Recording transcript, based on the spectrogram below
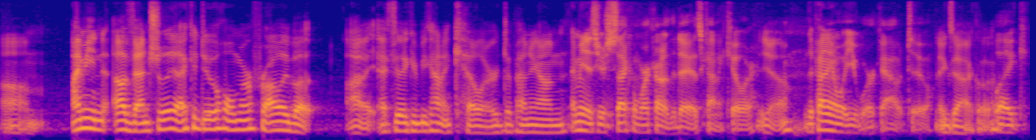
I mean, eventually I could do a whole Murph probably, but I, I feel like it'd be kind of killer depending on. I mean, it's your second workout of the day. It's kind of killer. Yeah, Depending on what you work out too. exactly. like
